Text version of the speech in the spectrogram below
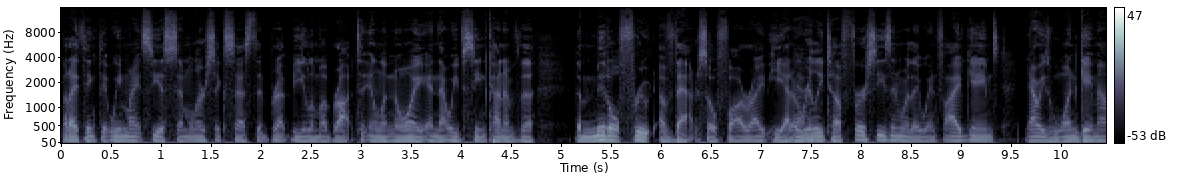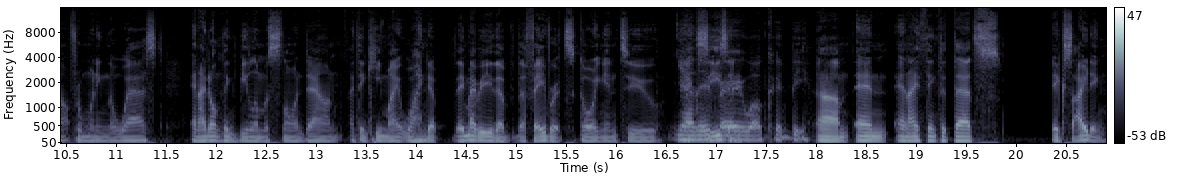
But I think that we might see a similar success that Brett Bielema brought to Illinois, and that we've seen kind of the the middle fruit of that so far. Right? He had a Yeah. really tough first season where they win five games. Now he's one game out from winning the West, and I don't think Bielema's slowing down. I think he might wind up. They might be the the favorites going into yeah, next they season. very well could be. Um, and and I think that that's exciting,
